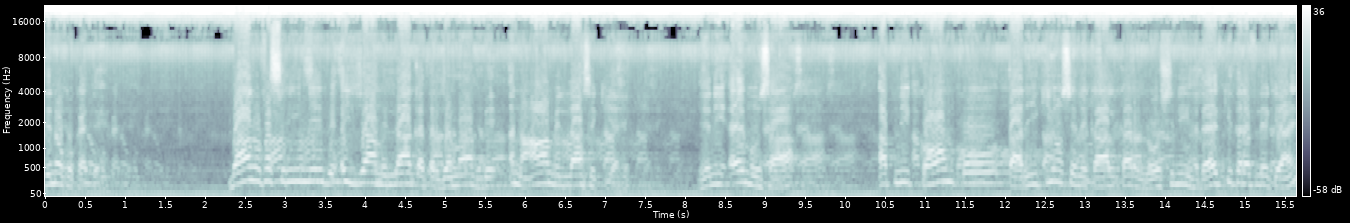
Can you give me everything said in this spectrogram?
دنوں کو کہتے ہیں۔ بعض مفسرین نے بے ایام اللہ کا ترجمہ بے انعام اللہ سے کیا ہے۔ یعنی اے موسا اپنی قوم کو تاریکیوں سے نکال کر روشنی ہدایت کی طرف لے کے آئیں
